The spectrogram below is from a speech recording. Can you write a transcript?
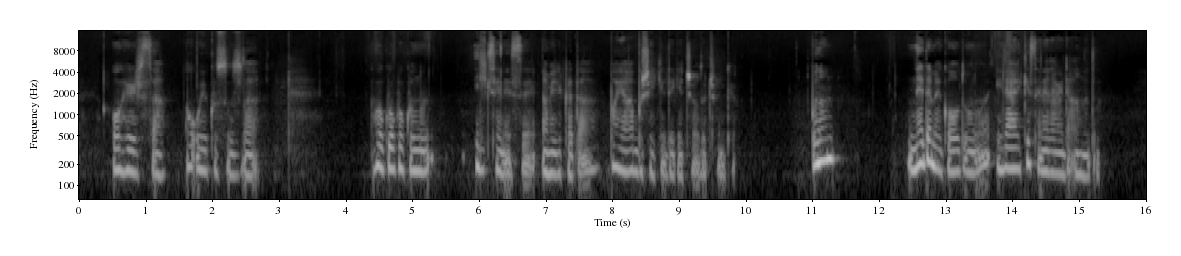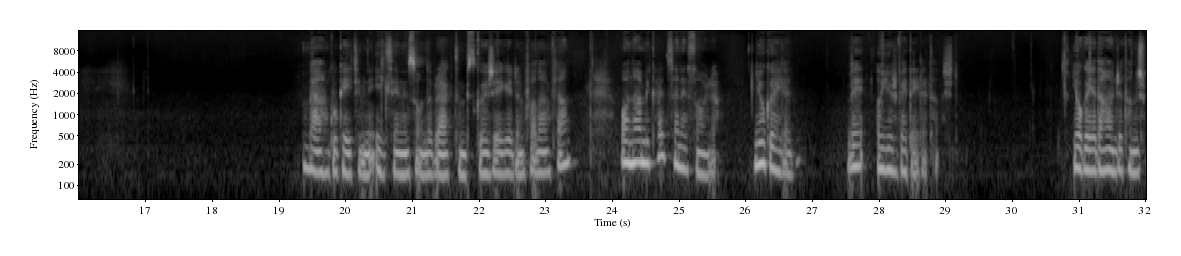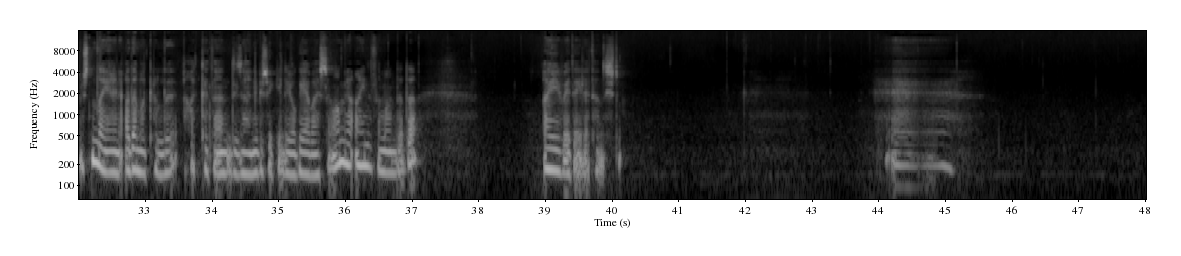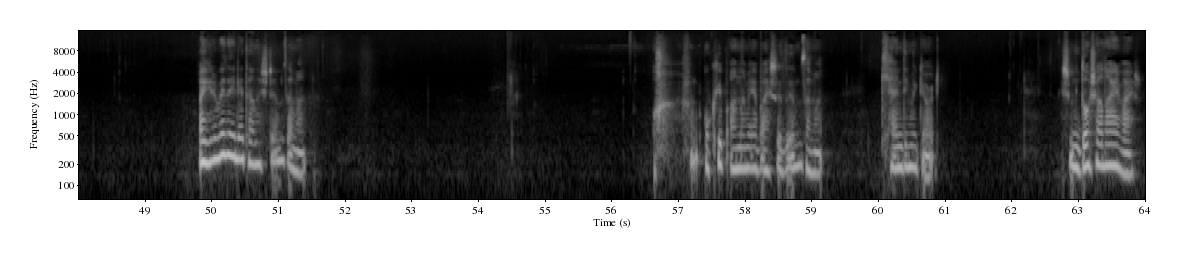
o hırsa, o uykusuzluğa. Hukuk okulunun ilk senesi Amerika'da bayağı bu şekilde geçiyordu çünkü. Bunun ne demek olduğunu ileriki senelerde anladım. Ben hukuk eğitimini ilk senenin sonunda bıraktım, psikolojiye girdim falan filan. Ondan birkaç sene sonra yoga ile ve Ayurveda ile tanıştım. Yoga ile daha önce tanışmıştım da yani adam akıllı hakikaten düzenli bir şekilde yogaya başlamam ve aynı zamanda da Ayurveda ile tanıştım. Ee, Ayurveda ile tanıştığım zaman okuyup anlamaya başladığım zaman kendimi gördüm. Şimdi doşalar var.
